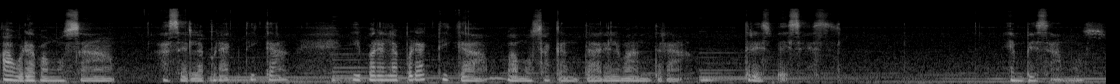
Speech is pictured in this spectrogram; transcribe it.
Ahora vamos a hacer la práctica y para la práctica vamos a cantar el mantra tres veces. Empezamos.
